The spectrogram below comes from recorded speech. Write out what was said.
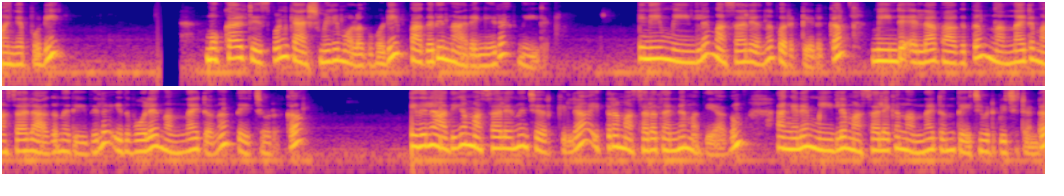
മഞ്ഞൾപ്പൊടി മുക്കാൽ ടീസ്പൂൺ കാശ്മീരി മുളക് പൊടി. പകുതി നാരങ്ങയുടെ നീര്. ഇനി മീനിൽ മസാല ഒന്ന് പുരട്ടിയെടുക്കാം. മീനിന്റെ എല്ലാ ഭാഗത്തും നന്നായിട്ട് മസാല ആകുന്ന രീതിയിൽ ഇതുപോലെ നന്നായിട്ടൊന്ന് തേച്ച് കൊടുക്കാം. ഇതിൽ അധികം മസാലയൊന്നും ചേർക്കില്ല. ഇത്ര മസാല തന്നെ മതിയാകും. അങ്ങനെ മീനിൽ മസാലയൊക്കെ നന്നായിട്ടൊന്ന് തേച്ച് പിടിപ്പിച്ചിട്ടുണ്ട്.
